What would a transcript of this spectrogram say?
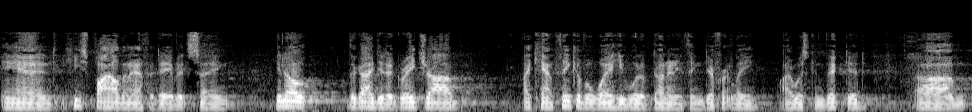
and he's filed an affidavit saying, you know, the guy did a great job. I can't think of a way he would have done anything differently. I was convicted. Um,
